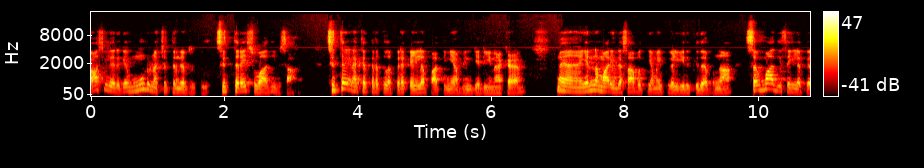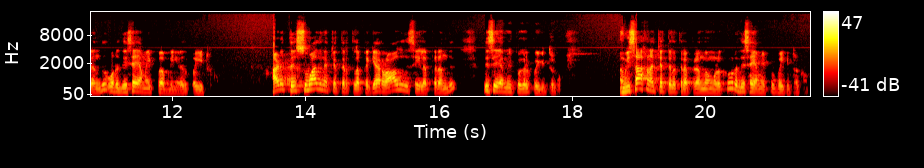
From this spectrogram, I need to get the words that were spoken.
ராசியில இருக்க மூன்று நட்சத்திரங்கள் இருக்குது சித்திரை சுவாதி விசாகம். சித்திரை நட்சத்திரத்துல பிறக்கையில பாத்தீங்க அப்படின்னு கேட்டீங்கன்னாக்க என்ன மாதிரி தசாபுத்தி அமைப்புகள் இருக்குது அப்படின்னா செவ்வாய் திசையில பிறந்து ஒரு திசை அமைப்பு அப்படிங்கிறது போயிட்டு இருக்கும் அடுத்து சுவாதி நட்சத்திரத்துல பிறக்க ராகு திசையில பிறந்து திசை அமைப்புகள் போய்கிட்டு இருக்கும் விசாக நட்சத்திரத்துல பிறந்தவங்களுக்கு ஒரு திசை அமைப்பு போய்கிட்டு இருக்கும்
